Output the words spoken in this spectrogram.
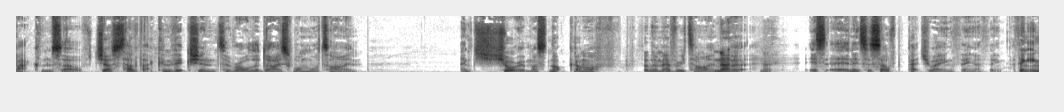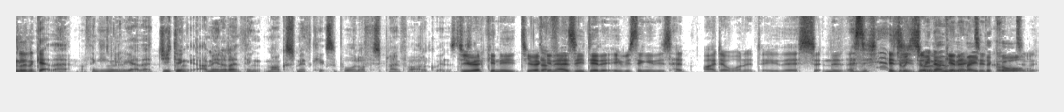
back themselves, just have that conviction to roll the dice one more time? And sure, it must not come off for them every time. No, but no. It's and it's a self-perpetuating thing. I think. I think England will get there. I think England will get there. Do you think? I mean, I don't think Marcus Smith kicks the ball off. He's playing for Harlequins. Do you reckon? He, do you reckon as he did it, he was thinking in his head, "I don't want to do this." And as, as Do he we, do sort we of know who made the call? the-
